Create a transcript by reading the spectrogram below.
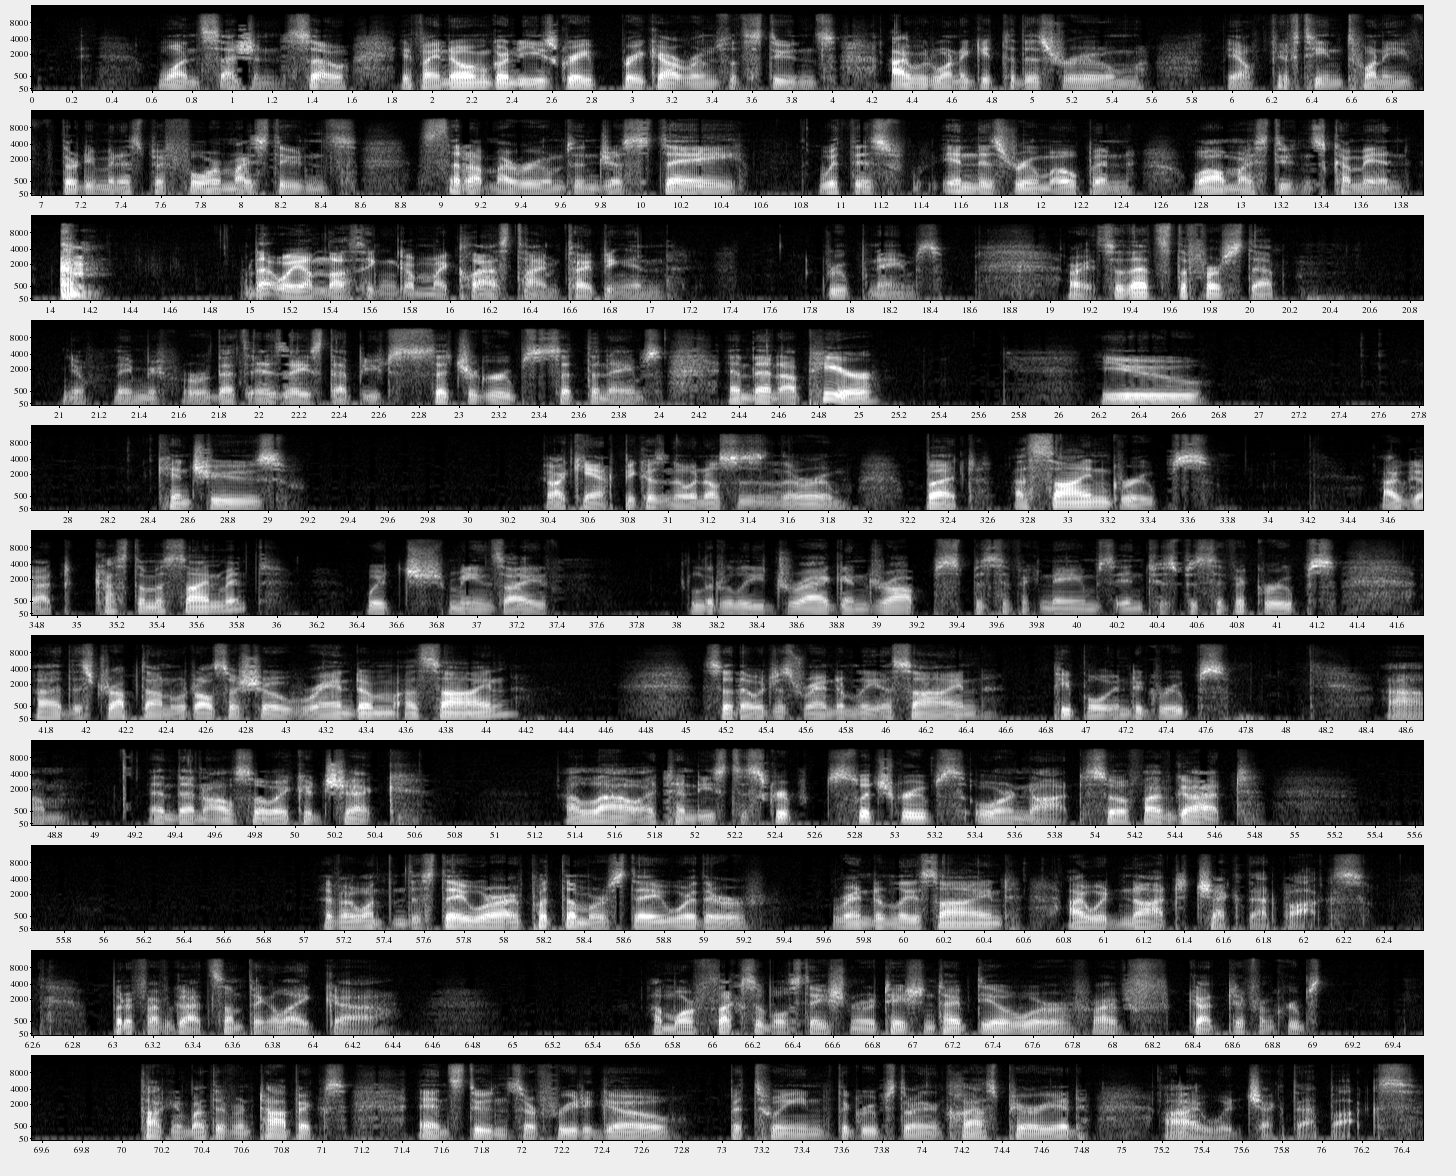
one session. So if I know I'm going to use great breakout rooms with students, I would want to get to this room, you know, 15, 20, 30 minutes before my students set up my rooms and just stay with this in this room open while my students come in. that way I'm not taking up my class time typing in group names. All right, so that's the first step. You know, name your, or that is a step. You set your groups, set the names, and then up here, you can choose I can't because no one else is in the room, but assign groups. I've got custom assignment, which means I literally drag and drop specific names into specific groups. Uh, this dropdown would also show random assign. So that would just randomly assign people into groups. Um, and then also I could check allow attendees to script switch groups or not. So if I've got, if I want them to stay where I put them or stay where they're randomly assigned, I would not check that box. But if I've got something like uh, a more flexible station rotation type deal where I've got different groups talking about different topics and students are free to go between the groups during the class period, I would check that box.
